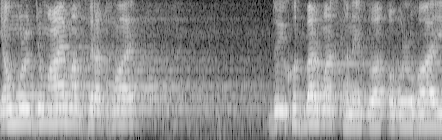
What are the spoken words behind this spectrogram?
ইয়মুল জুমায় মাগফিরাত হয়। দুই খুদ্বার মাঝখানে দোয়া কবুল হয়।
